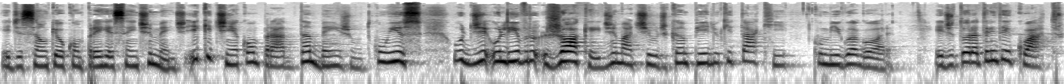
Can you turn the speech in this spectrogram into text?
edição que eu comprei recentemente, e que tinha comprado também, junto com isso, o, de, o livro Jockey, de Matilde Campilho, que está aqui comigo agora. Editora 34.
